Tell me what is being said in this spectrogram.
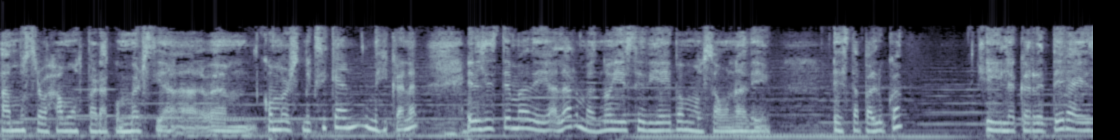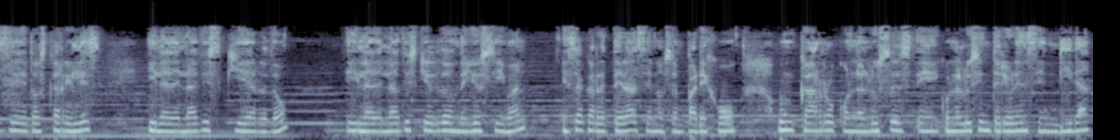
Ambos trabajamos para Comercia, um, Commerce Mexican, mexicana, el sistema de alarmas, ¿no? Y ese día íbamos a una de esta paluca. Y la carretera es de dos carriles y la del lado izquierdo y la del lado izquierdo donde ellos iban esa carretera se nos emparejó un carro con las luces eh, con la luz interior encendida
